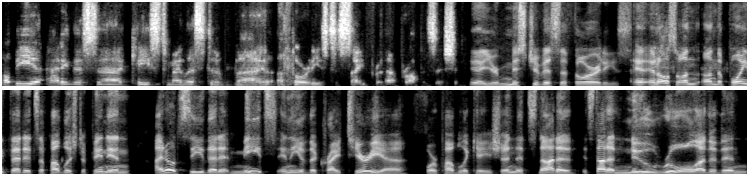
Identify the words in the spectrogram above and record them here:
I'll be adding this uh, case to my list of uh, authorities to cite for that proposition. Yeah, your mischievous authorities. And, and, also on, on the point that it's a published opinion, I don't see that it meets any of the criteria for publication. It's not a it's not a new rule other than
